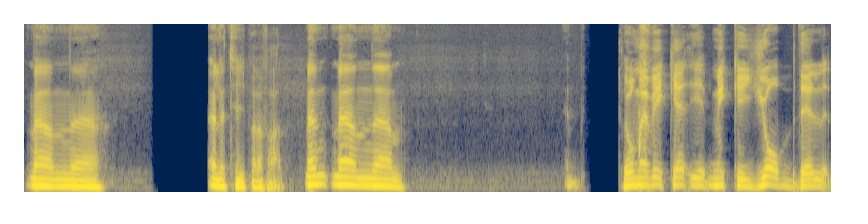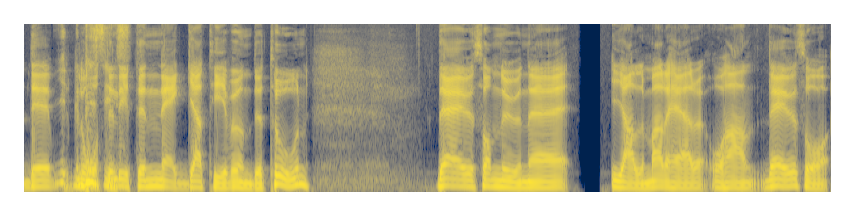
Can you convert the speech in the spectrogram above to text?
men eh, eller typ i alla fall. Men, men eh, Jo, men vilket, mycket jobb, det, det låter lite negativ underton. Det är ju som nu när Hjalmar är här och han, det är ju så.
